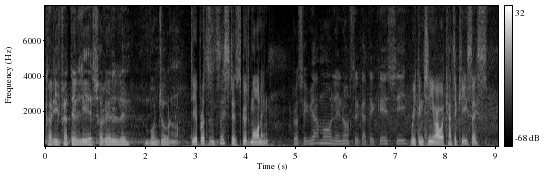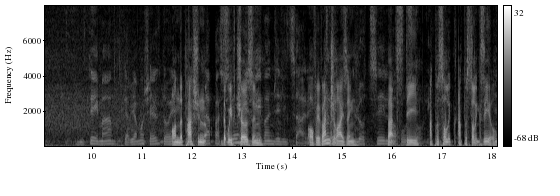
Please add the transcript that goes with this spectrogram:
Cari fratelli e sorelle, buongiorno. Dear brothers and sisters, good morning. Proseguiamo le nostre catechesi. We continue our catechesis Il tema che abbiamo scelto è on the passion la that we've chosen of evangelizing. lo zelo That's the apostolic, apostolic zeal.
